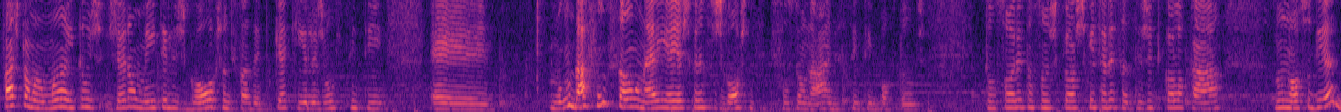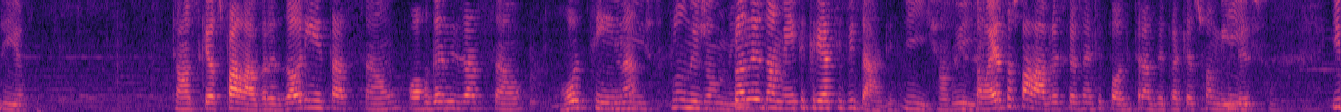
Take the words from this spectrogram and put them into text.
faz para a mamãe. Então, geralmente eles gostam de fazer, porque aqui eles vão se sentir. É, vão dar função, né? E aí as crianças gostam de se sentir funcionar, de se sentir importantes. Então, são orientações que eu acho que é interessante a gente colocar no nosso dia a dia. Então, acho que as palavras orientação, organização, rotina, isso, planejamento. planejamento e criatividade. Isso, acho que isso. são essas palavras que a gente pode trazer para que as famílias isso. E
